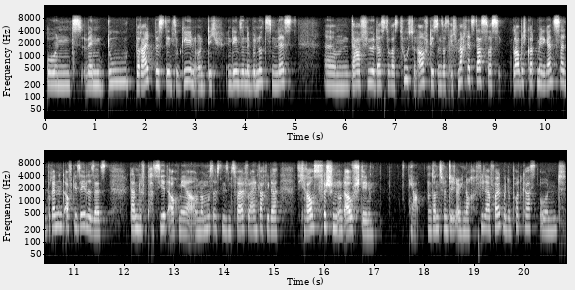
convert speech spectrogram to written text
und wenn du bereit bist, den zu gehen und dich in dem Sinne benutzen lässt, ähm, dafür, dass du was tust und aufstehst und sagst, ich mache jetzt das, was, glaube ich, Gott mir die ganze Zeit brennend auf die Seele setzt, dann passiert auch mehr. Und man muss aus diesem Zweifel einfach wieder sich rausfischen und aufstehen. Ja, und sonst wünsche ich euch noch viel Erfolg mit dem Podcast und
